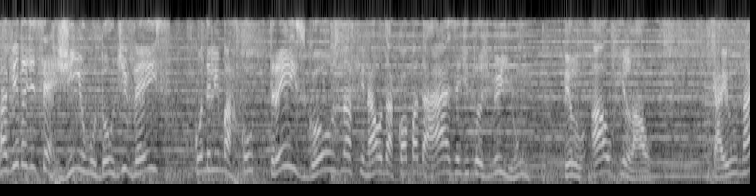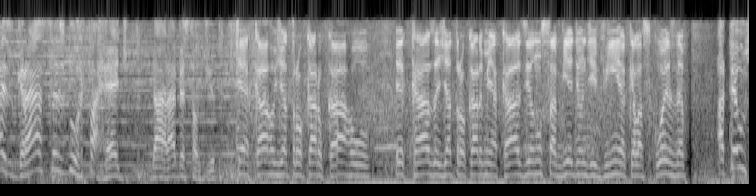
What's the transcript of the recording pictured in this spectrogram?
A vida de Serginho mudou de vez quando ele marcou três gols na final da Copa da Ásia de 2001 pelo Al Hilal. Caiu nas graças do Fahed, da Arábia Saudita. Tinha carro, já trocaram o carro, casa, já trocaram minha casa e eu não sabia de onde vinha aquelas coisas, né? Até os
